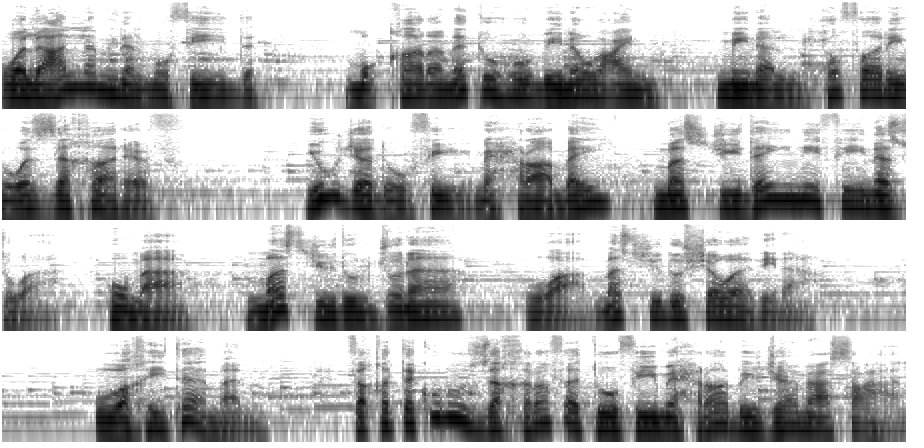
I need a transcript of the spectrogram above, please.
ولعل من المفيد مقارنته بنوع من الحفر والزخارف يوجد في محرابي مسجدين في نزوة هما مسجد الجناه ومسجد الشواذنة وختاما فقد تكون الزخرفة في محراب جامع سعال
